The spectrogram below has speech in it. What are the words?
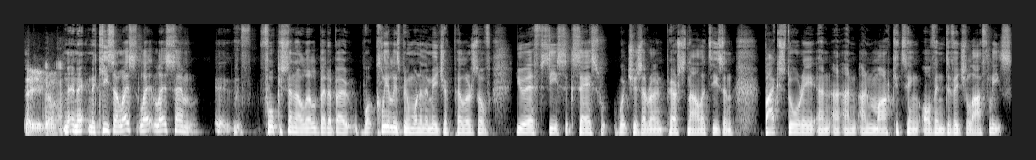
There you go. Nakisa, let's let, let's um focusing a little bit about what clearly has been one of the major pillars of UFC success, which is around personalities and backstory and, and, and marketing of individual athletes.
